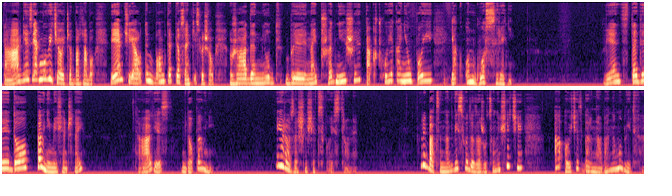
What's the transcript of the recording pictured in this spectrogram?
Tak jest, jak mówicie, ojcze Barnabo. Wiem ci ja o tym, bom te piosenki słyszał. Żaden miód by najprzedniejszy tak człowieka nie upoi, jak on głos syreni. Więc wtedy do pełni miesięcznej? Tak jest, do pełni. I rozeszli się w swoje strony. Rybacy nad Wisłę do zarzuconych sieci, a ojciec Barnaba na modlitwę.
